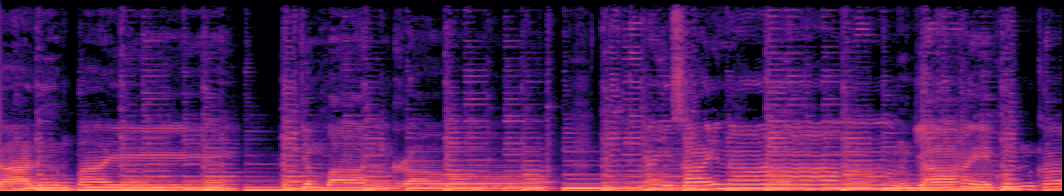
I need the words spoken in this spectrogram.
อย่าลืมไปยำบ้านเรา ในสายน้ำอย่าให้คุณเขา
